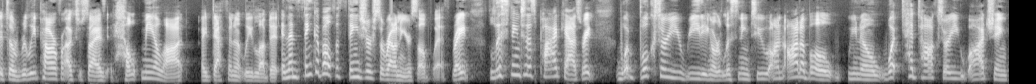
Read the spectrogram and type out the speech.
it's a really powerful exercise. It helped me a lot. I definitely loved it. And then think about the things you're surrounding yourself with, right? Listening to this podcast, right? What books are you reading or listening to on Audible? You know, what TED Talks are you watching?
